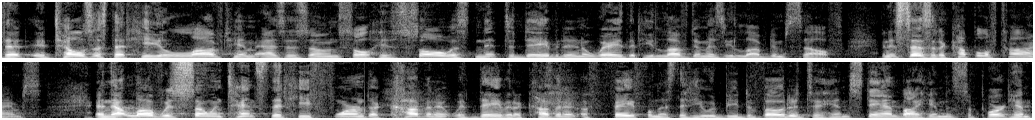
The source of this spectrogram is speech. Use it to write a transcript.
that it tells us that he loved him as his own soul. His soul was knit to David in a way that he loved him as he loved himself. And it says it a couple of times. And that love was so intense that he formed a covenant with David, a covenant of faithfulness, that he would be devoted to him, stand by him, and support him.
